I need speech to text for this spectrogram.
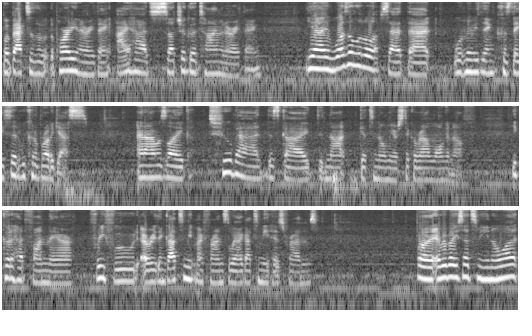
But back to the, the party and everything, I had such a good time and everything. Yeah, I was a little upset that what made me think because they said we could have brought a guest, and I was like, too bad this guy did not get to know me or stick around long enough. He could have had fun there, free food, everything. Got to meet my friends the way I got to meet his friends. But everybody said to me, you know what?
